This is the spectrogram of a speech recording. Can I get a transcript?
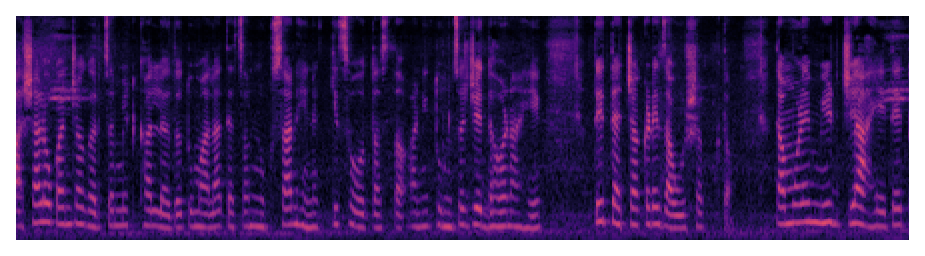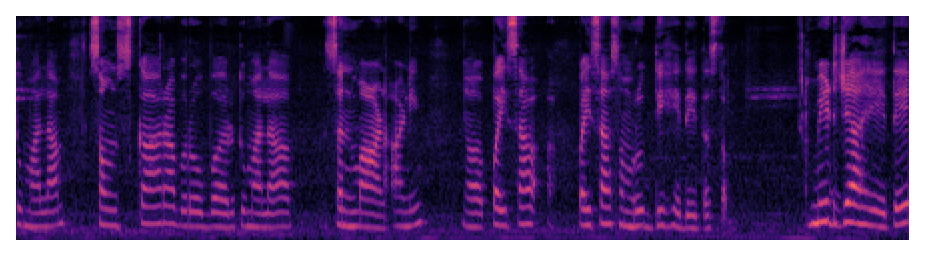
अशा लोकांच्या घरचं मीठ खाल्लं तर तुम्हाला त्याचं नुकसान हे नक्कीच होत असतं आणि तुमचं जे धन आहे ते त्याच्याकडे जाऊ शकतं. त्यामुळे मीठ जे आहे ते तुम्हाला संस्काराबरोबर तुम्हाला सन्मान आणि पैसा पैसा समृद्धी हे देत असतं. मीठ जे आहे ते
